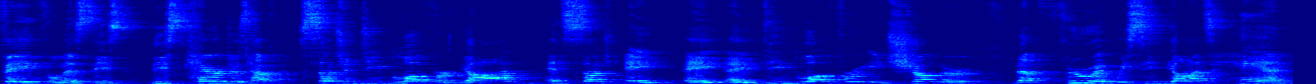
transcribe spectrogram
faithfulness. These, these characters have such a deep love for God and such a, a, a deep love for each other that through it we see God's hand.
